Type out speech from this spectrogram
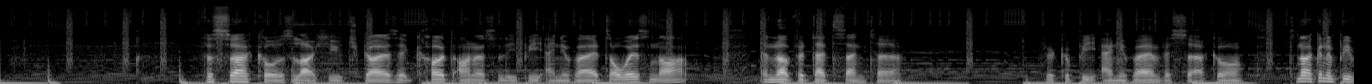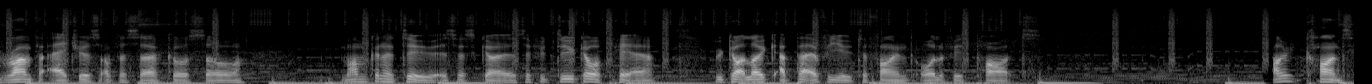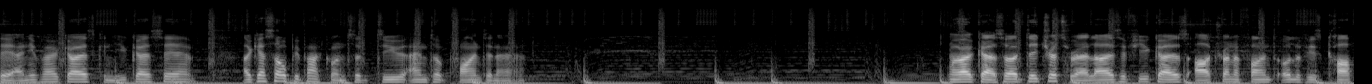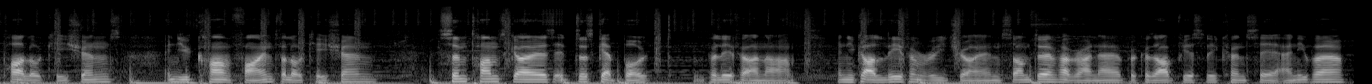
The circle's like huge guys. It could honestly be anywhere. It's always not. And not the dead center. It could be anywhere in this circle It's not going to be right the edges of the circle, so what I'm going to do is this guys, if you do go up here, we've got like a better view to find all of these parts. I can't see it anywhere guys, can you guys see it? I guess I'll be back once I do end up finding it. Alright guys, so I did just realise if you guys are trying to find all of these car part locations, and you can't find the location, sometimes guys it does get bugged, believe it or not. And you gotta leave and rejoin. So I'm doing that right now because I obviously couldn't see it anywhere.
